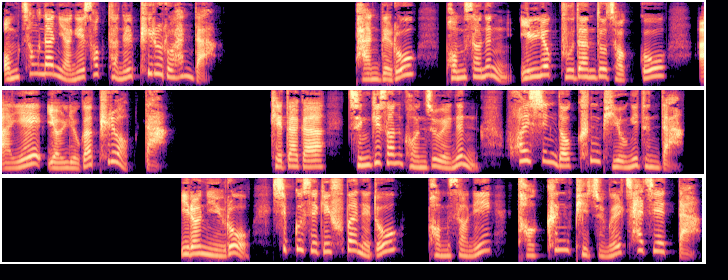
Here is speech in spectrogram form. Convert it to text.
엄청난 양의 석탄을 필요로 한다. 반대로 범선은 인력 부담도 적고 아예 연료가 필요 없다. 게다가 증기선 건조에는 훨씬 더 큰 비용이 든다. 이런 이유로 19세기 후반에도 범선이 더 큰 비중을 차지했다.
